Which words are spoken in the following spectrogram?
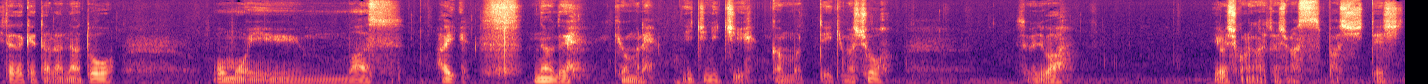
いただけたらなと思います。はい。なので今日もね一日頑張っていきましょう。それではよろしくお願いいたします。パシでした。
